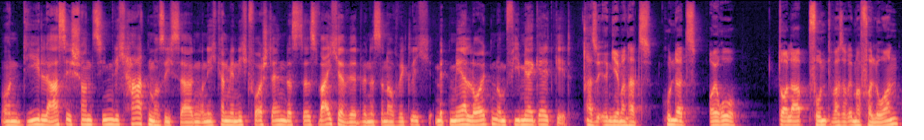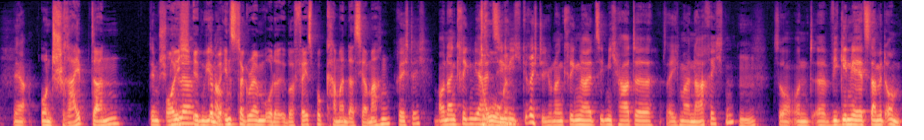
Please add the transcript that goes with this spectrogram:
Und die las ich schon ziemlich hart, muss ich sagen. Und ich kann mir nicht vorstellen, dass das weicher wird, wenn es dann auch wirklich mit mehr Leuten um viel mehr Geld geht. Also irgendjemand hat 100 Euro, Dollar, Pfund, was auch immer verloren ja. und schreibt dann dem Spieler, euch irgendwie genau. über Instagram oder über Facebook kann man das ja machen. Richtig. Und dann kriegen wir halt Drohungen. halt ziemlich richtig und dann kriegen wir halt ziemlich harte, sag ich mal, Nachrichten. Mhm. So und äh, wie gehen wir jetzt damit um?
